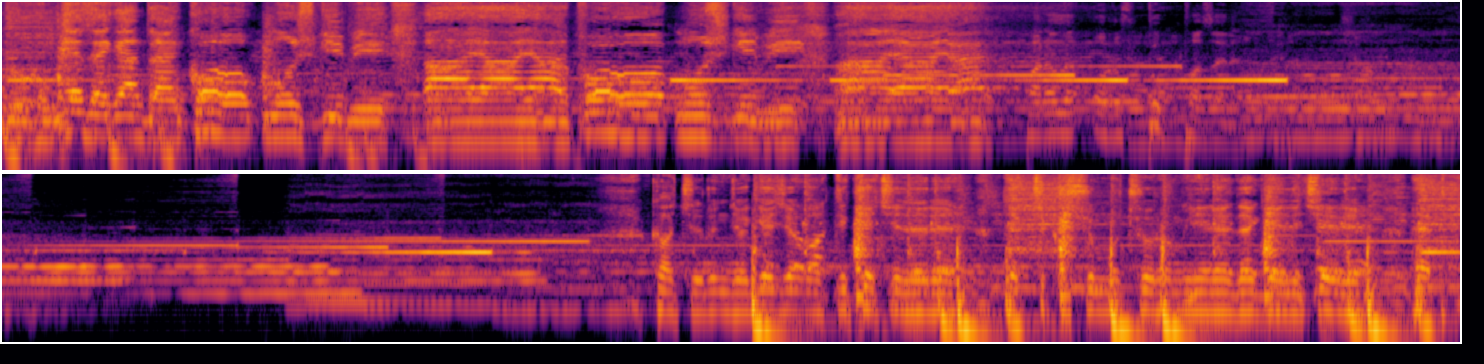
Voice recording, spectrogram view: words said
Ruhum gezegenden kopmuş gibi. Ay ay ay kopmuş gibi. Ay ay ay. Paralı orospu pazarı. Kaçırınca gece vakti keçileri. Tek çıkışım uçurum yine de gel içeri. Hep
